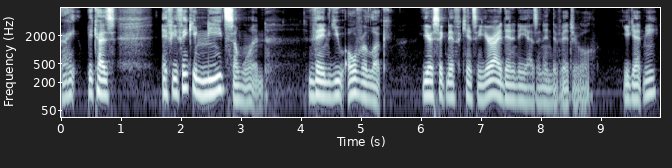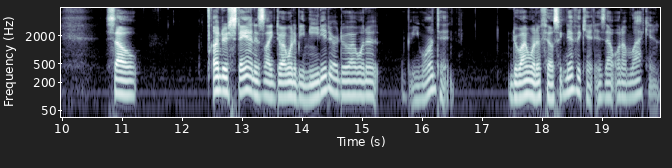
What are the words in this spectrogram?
Right? Because if you think you need someone, then you overlook your significance and your identity as an individual. You get me? So understand is like, do I want to be needed or do I want to be wanted? Do I want to feel significant? Is that what I'm lacking?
